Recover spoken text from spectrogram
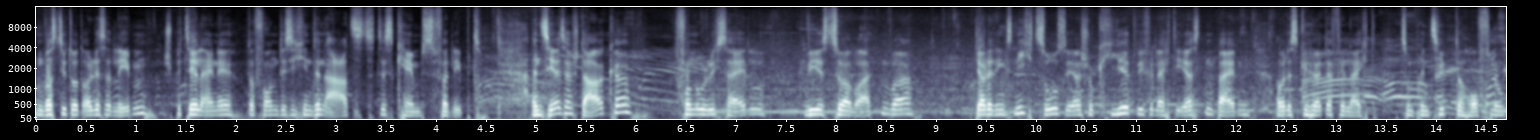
und was die dort alles erleben. Speziell eine davon, die sich in den Arzt des Camps verliebt. Ein sehr, sehr starker von Ulrich Seidel, wie es zu erwarten war, der allerdings nicht so sehr schockiert wie vielleicht die ersten beiden, aber das gehört ja vielleicht zum Prinzip der Hoffnung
